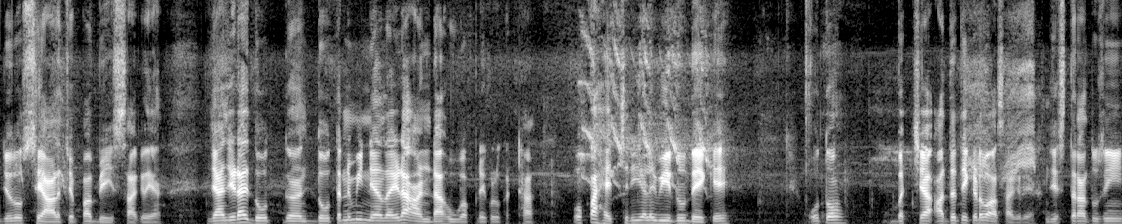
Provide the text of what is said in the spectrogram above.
ਜਦੋਂ ਸਿਆਲ 'ਚ ਆਪਾਂ ਵੇਚ ਸਕਦੇ ਆ, ਜਾਂ ਜਿਹੜਾ ਦੋ ਦੋ ਤਿੰਨ ਮਹੀਨਿਆਂ ਦਾ ਜਿਹੜਾ ਆਂਡਾ ਹੋਊਗਾ ਆਪਣੇ ਕੋਲ ਇਕੱਠਾ, ਉਹ ਆਪਾਂ ਹੈਚਰੀ ਵਾਲੇ ਵੀਰ ਨੂੰ ਦੇ ਕੇ ਉਹ ਤੋਂ ਬੱਚਾ ਅੱਧ ਤੇ ਕਢਵਾ ਸਕਦੇ ਆ। ਜਿਸ ਤਰ੍ਹਾਂ ਤੁਸੀਂ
